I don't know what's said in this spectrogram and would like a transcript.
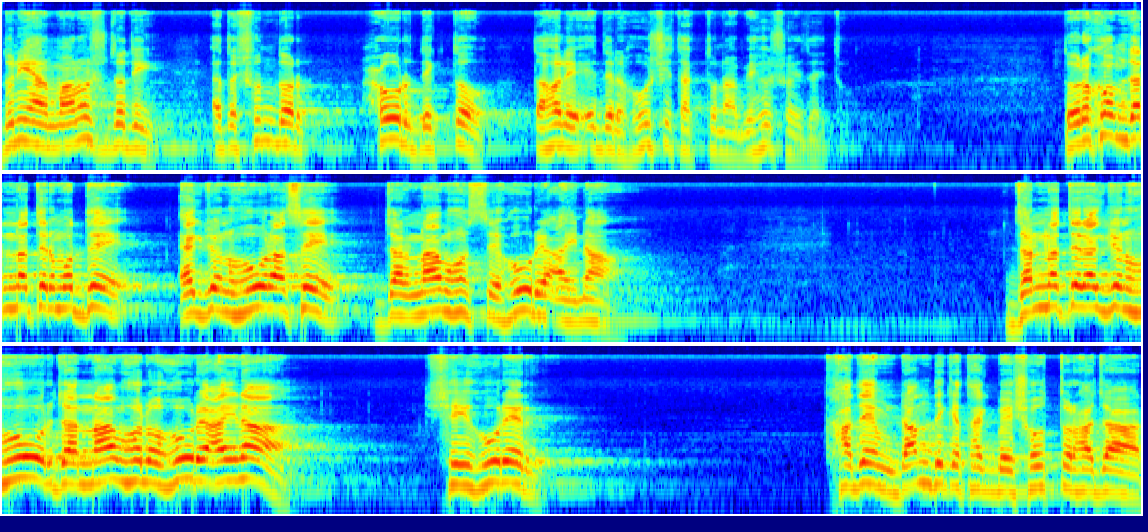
দুনিয়ার মানুষ যদি এত সুন্দর হুর দেখত, তাহলে এদের হুশই থাকতো না, বেহুশ হয়ে যাইত। তো ওরকম জান্নাতের মধ্যে একজন হুর আছে, যার নাম হচ্ছে হুরে আয়না। জান্নাতের একজন হুর, যার নাম হলো হুরে আয়না, সেই হুরের খাদেম ডান দিকে থাকবে সত্তর হাজার,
